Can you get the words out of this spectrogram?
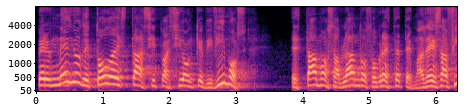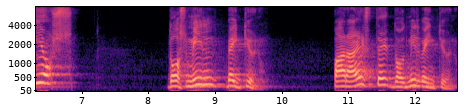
Pero en medio de toda esta situación que vivimos, estamos hablando sobre este tema, desafíos 2021, para este 2021.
